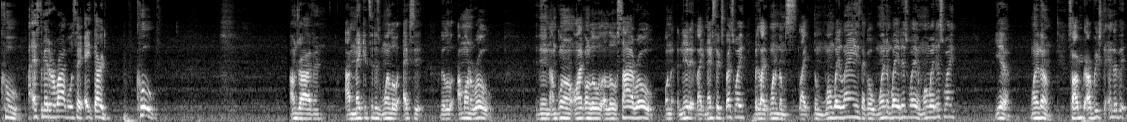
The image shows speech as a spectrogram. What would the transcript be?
cool. I estimated arrival would say 8.30, cool. I'm driving, I make it to this one little exit, the little, I'm on the road. Then I'm going on like on a little, a little side road on the, near it, like next to the expressway, but it's like one of them, like them one way lanes that go one way this way and one way this way Yeah, one of them. So I, I reached the end of it,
